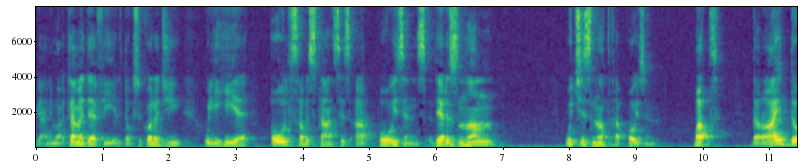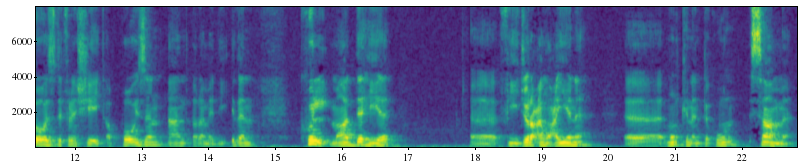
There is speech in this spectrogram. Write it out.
يعني معتمدة في ال toxicology واللي هي all substances are poisons there is none which is not a poison but the right dose differentiate a poison and a remedy إذا كل مادة هي في جرعة معينة ممكن أن تكون سامة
